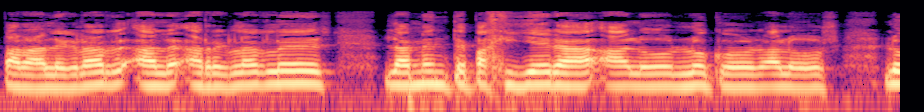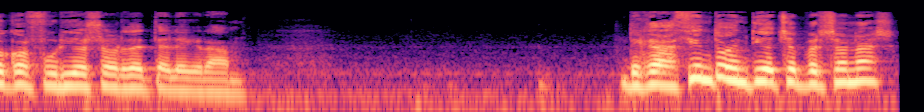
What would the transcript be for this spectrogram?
para alegrar- al- arreglarles la mente pajillera a los locos, a los locos furiosos de Telegram. De cada 128 personas,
